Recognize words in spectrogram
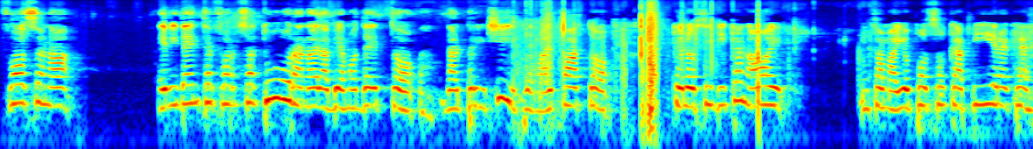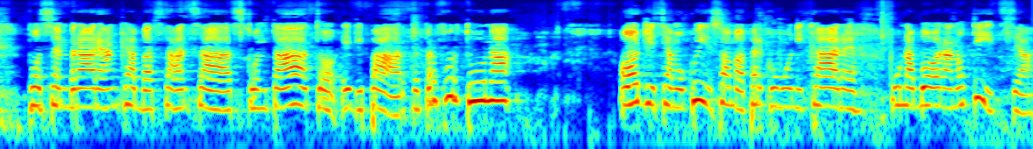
fosse una evidente forzatura, noi l'abbiamo detto dal principio, ma il fatto che lo si dica noi, insomma io posso capire che può sembrare anche abbastanza scontato e di parte. Per fortuna Oggi siamo qui insomma, per comunicare una buona notizia,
